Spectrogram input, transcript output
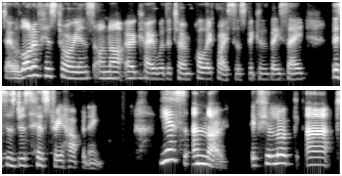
So a lot of historians are not okay with the term polycrisis because they say this is just history happening. Yes and no if you look at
